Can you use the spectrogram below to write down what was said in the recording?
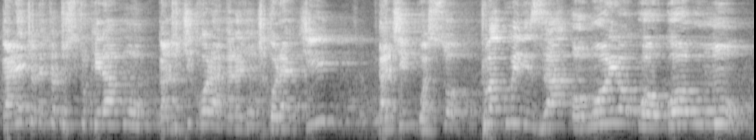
nga nekyo nakyo tusitukiramu nga tukikola nga nakyo kikola ki? Nga kiggwa. So tubakubiriza omwoyo gwo ogw'obumu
